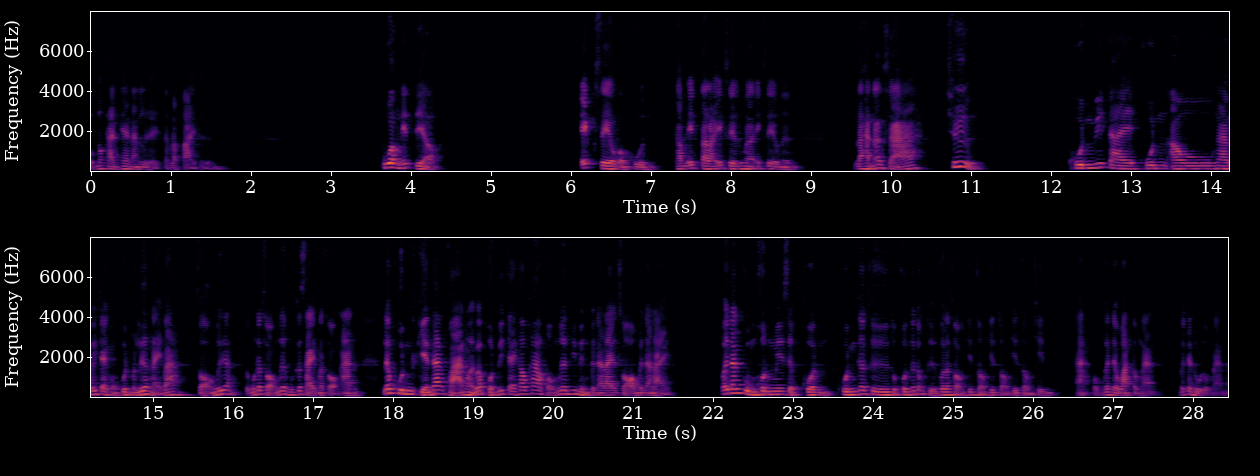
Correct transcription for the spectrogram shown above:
ผมต้องการแค่นั้นเลยสำหรับปลายเทอมพ่วงนิดเดียว Excel ของคุณทำ X ตาราง Excel ขึ้นมา Excel หนึ่งรหัสนักศึกษาชื่อ คุณวิจัยคุณเอางานวิจัยของคุณมันเรื่องไหนบ้างสองเรื่อง สมมติว่าสองเรื่องคุณก็ใส่มาสองอัน แล้วคุณเขียนด้านขวาหน่อยว่าผลวิจัยคร่าวๆของเรื่องที่หนึ่งเป็นอะไรสองเป็นอะไร เพราะฉะนั้นกลุ่มคนมีสิบคน คุณก็คือทุกคนก็ต้องถือคนละสองชิ้นสองชิ้นสองชิ้นสองชิ้นอะผมก็จะวัดตรงนั้น ก็จะดูตรงนั้น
